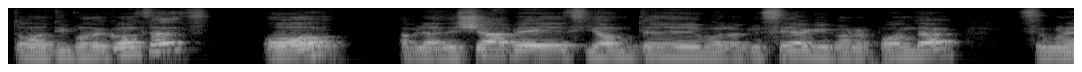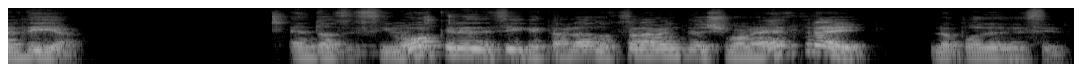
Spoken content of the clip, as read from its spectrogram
todo tipo de cosas o hablas de llaves, yomte o lo que sea que corresponda según el día. Entonces, si vos querés decir que está hablando solamente de Shimona Estrey, lo podés decir.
